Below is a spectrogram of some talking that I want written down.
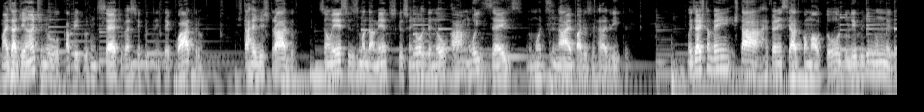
Mais adiante, no capítulo 27, versículo 34, está registrado são esses os mandamentos que o Senhor ordenou a Moisés no Monte Sinai para os israelitas. Moisés também está referenciado como autor do livro de Números.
